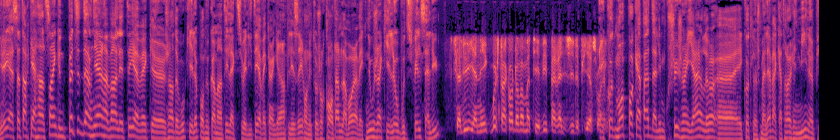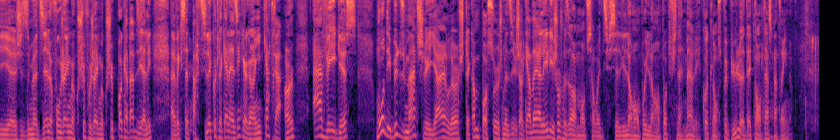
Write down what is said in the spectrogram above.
Il est à 7h45, une petite dernière avant l'été avec euh, Jean Deveau qui est là pour nous commenter l'actualité avec un grand plaisir. On est toujours content de l'avoir avec nous. Jean qui est là au bout du fil, salut. Salut Yannick. Moi, je suis encore devant ma TV paralysé depuis hier soir. Écoute, moi, pas capable d'aller me coucher, Jean, hier, là. Euh, écoute, là, je me lève à 4h30, là, puis euh, je me disais, là, faut que j'aille me coucher, faut que j'aille me coucher. Pas capable d'y aller avec cette partie-là. Écoute, le Canadien qui a gagné 4 à 1 à Vegas. Moi, au début du match, là, hier, là, j'étais comme pas sûr. Je me dis, je regardais aller les choses, je me disais, oh mon Dieu, ça va être difficile. Ils l'auront pas, ils l'auront pas. Puis finalement, là, écoute, là, on se peut plus, là, d'être content ce matin, là.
